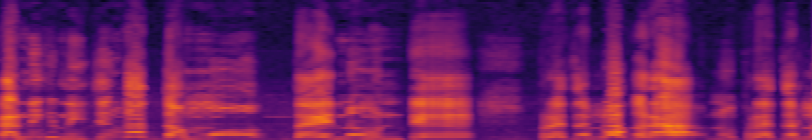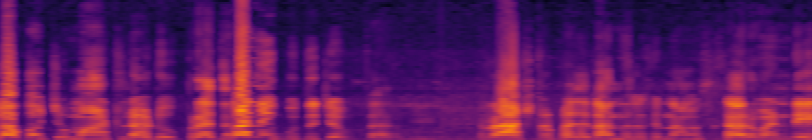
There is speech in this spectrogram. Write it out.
కానీ నీకు నిజంగా దమ్ము ధైర్యం ఉంటే ప్రజల్లోకి రా. నువ్వు ప్రజల్లోకి వచ్చి మాట్లాడు. ప్రజలే నీకు బుద్ధి చెబుతారు. రాష్ట్ర ప్రజలందరికీ నమస్కారం అండి.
